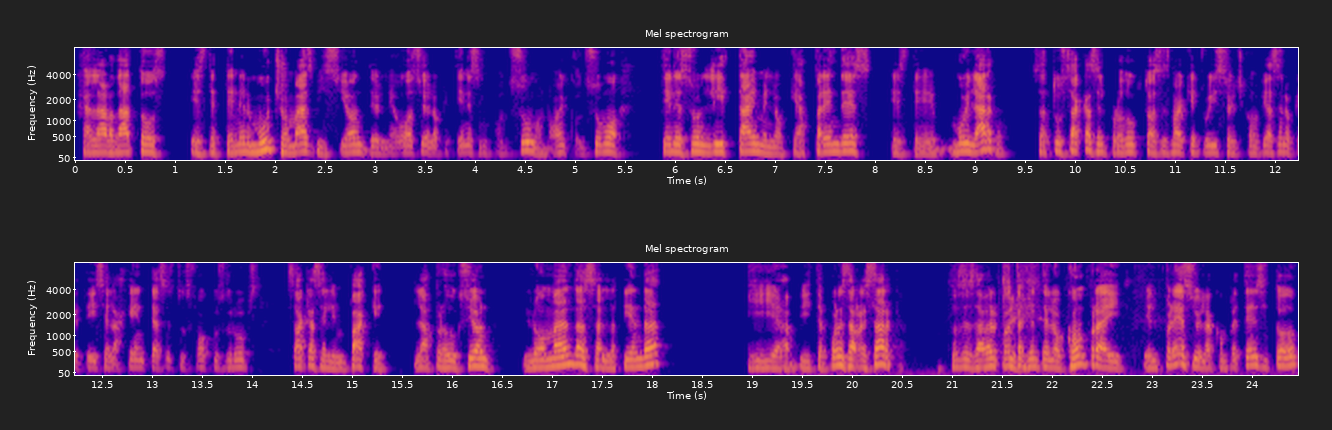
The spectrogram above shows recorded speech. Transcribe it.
jalar datos, este, tener mucho más visión del negocio de lo que tienes en consumo, ¿no? En consumo tienes un lead time en lo que aprendes este, muy largo. O sea, tú sacas el producto, haces market research, confías en lo que te dice la gente, haces tus focus groups, sacas el empaque, la producción, lo mandas a la tienda y, y te pones a rezar. Entonces, a ver cuánta gente lo compra y el precio y la competencia y todo,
